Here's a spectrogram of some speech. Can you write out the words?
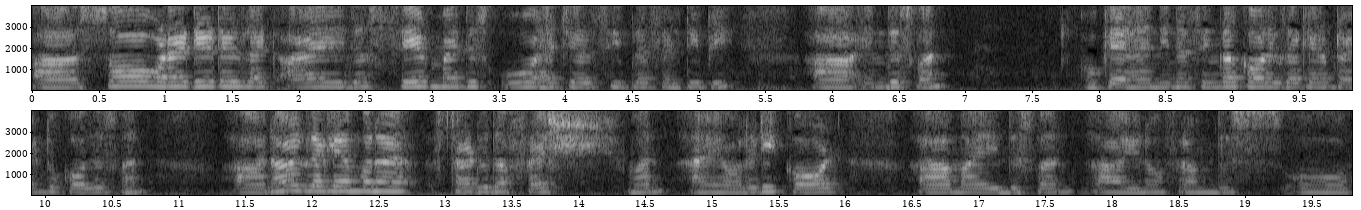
Uh, so what I did is like I just saved my this OHLC plus LTP uh, in this one. Okay and in a single call exactly I'm trying to call this one uh, now exactly I'm gonna start with a fresh one. I already called uh, my this one uh, you know from this oh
